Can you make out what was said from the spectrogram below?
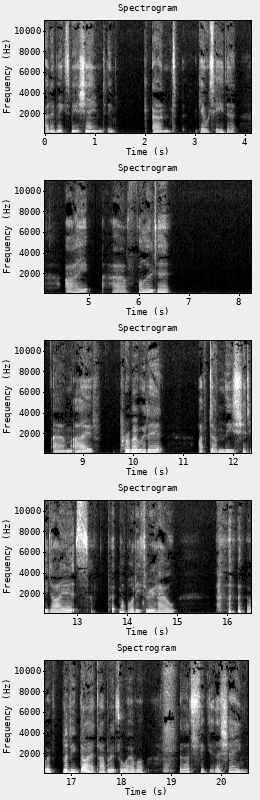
and it makes me ashamed and, and guilty that I have followed it. Um, I've promoted it. I've done these shitty diets. I've put my body through hell with bloody diet tablets or whatever. I just think it's a shame.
